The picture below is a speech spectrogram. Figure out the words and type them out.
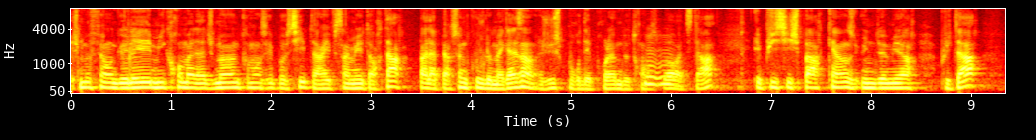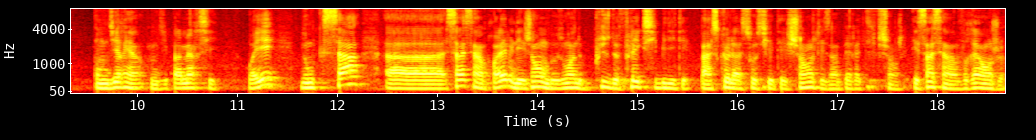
je me fais engueuler, micromanagement, comment c'est possible, tu arrives 5 minutes en retard, pas la personne couvre le magasin, juste pour des problèmes de transport, etc. Et puis si je pars 15, une demi-heure plus tard, on me dit rien, on me dit pas merci. Vous voyez Donc ça, ça c'est un problème et les gens ont besoin de plus de flexibilité parce que la société change, les impératifs changent. Et ça, c'est un vrai enjeu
